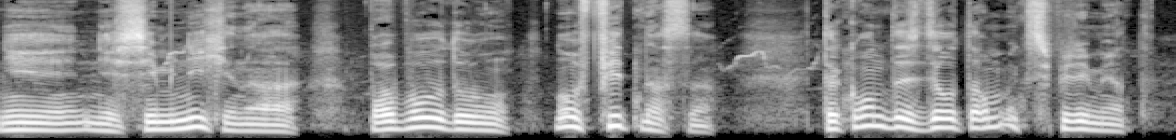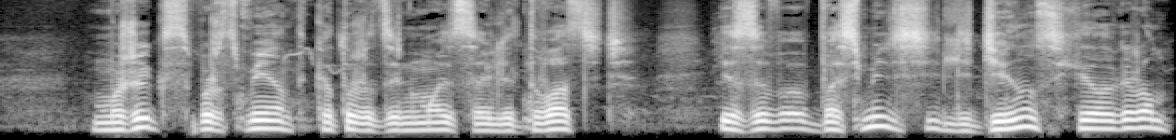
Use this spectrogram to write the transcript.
не, не Семенихин, а по поводу ну, фитнеса. Так он да сделал там эксперимент. Мужик, спортсмен, который занимается лет 20, из 80 или 90 килограмм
